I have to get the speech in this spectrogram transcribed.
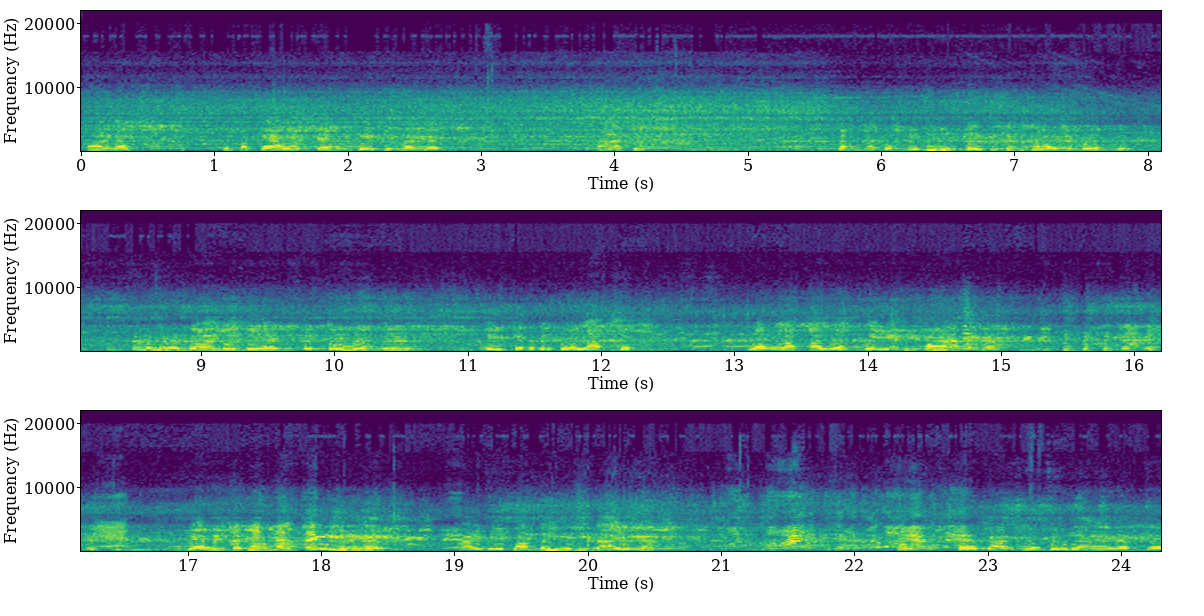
เอาละครับเป็นปักแก้วครับได้ทำเกมขึ้นไปครับอาร์ตครับสั่งมาตรงนี้ที่ยังติดที่กันบอยอานนท์ครับแต่วันนี้เหมือนบอยอานนท์จะเล่นเป็นตัวลุกนะติดแกจะเป็นตัวรับครับรองรับอารมณ์เมียที่บ้านนะครับแกเป็นเจ้าพ่อปาร์ตี้นะครับใครมีปาร์ตี้ที่ไหนครับต้องต้องการคนดูแลครับก็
